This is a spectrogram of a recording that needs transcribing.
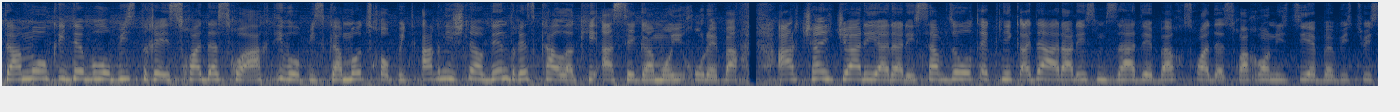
დამოუკიდებლობის დღეს სხვადასხვა აქტივობის გამოწყობით აღნიშნავდნენ დღეს ქალაქი ასე გამოიყურება. არ ჩანს ჯარი არ არის საბრძოლო ტექნიკა და არ არის მზადება სხვადასხვა ღონისძიებებისთვის.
